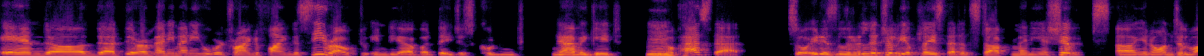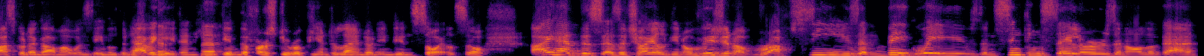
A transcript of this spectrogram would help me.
And uh, that there are many, many who were trying to find a sea route to India, but they just couldn't navigate, mm. you know, mm. past that. So it is literally a place that had stopped many a ships, uh, you know, until Vasco da Gama was able to navigate, and he became the first European to land on Indian soil. So I had this as a child, you know, vision of rough seas and big waves and sinking sailors and all of that.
